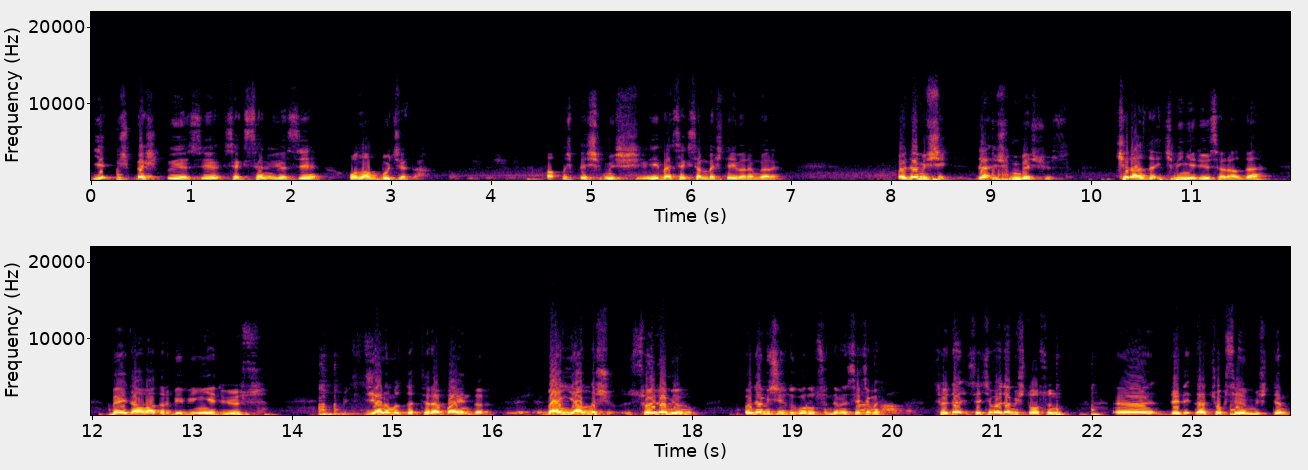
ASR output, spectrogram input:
75 üyesi, 80 üyesi olan Buca'da. 65'miş. Ben 85'te verem gari. Ödemiş'de 3500. Kiraz'da 2700 herhalde. Beydava'dır bir 1700. Yanımızda Tire Bayındır. Ben yanlış söylemiyorum. Ödemişizdi kurulsun demek. Seçim, söde, seçim ödemiş de olsun e, dedikten çok sevinmiştim.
